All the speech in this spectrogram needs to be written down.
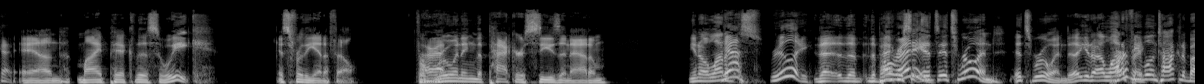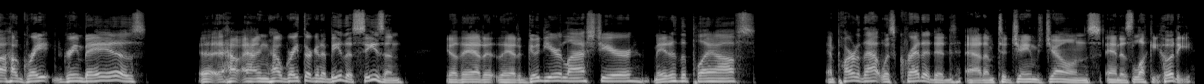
Okay. And my pick this week is for the NFL for All right. ruining the Packers season, Adam. You know, a lot of Yes, really. the the, the Packers Already? it's it's ruined. It's ruined. Uh, You know, a lot Perfect. of people are talking about how great Green Bay is, uh, how and how great they're going to be this season. You know, they had a, they had a good year last year, made it to the playoffs, and part of that was credited Adam to James Jones and his lucky hoodie.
